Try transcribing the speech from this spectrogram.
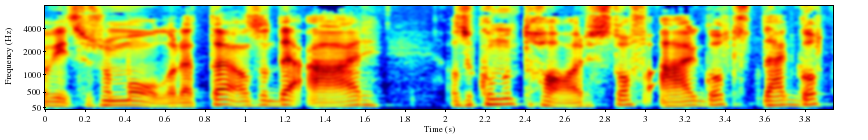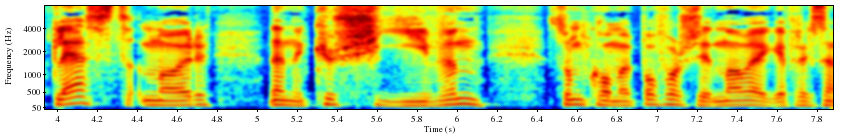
aviser som måler dette altså det er Altså Kommentarstoff er godt, det er godt lest når denne kursiven som kommer på forsiden av VG f.eks.,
